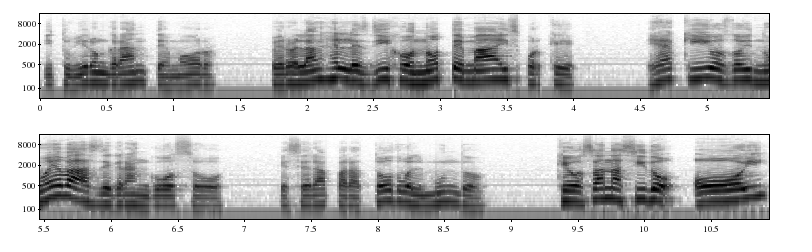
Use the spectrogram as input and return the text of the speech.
y tuvieron gran temor. Pero el ángel les dijo, no temáis porque he aquí os doy nuevas de gran gozo, que será para todo el mundo, que os ha nacido hoy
